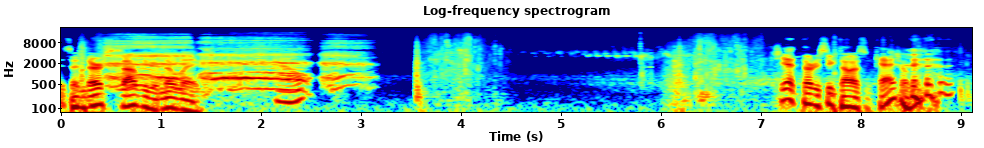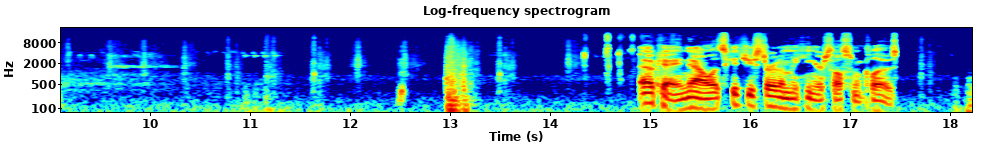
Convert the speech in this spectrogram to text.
It's a nurse zombie with no legs. Ow. She had thirty-six dollars in cash on her. Okay, now let's get you started on making yourself some clothes. I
